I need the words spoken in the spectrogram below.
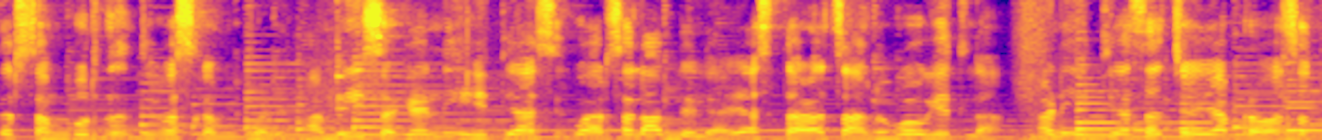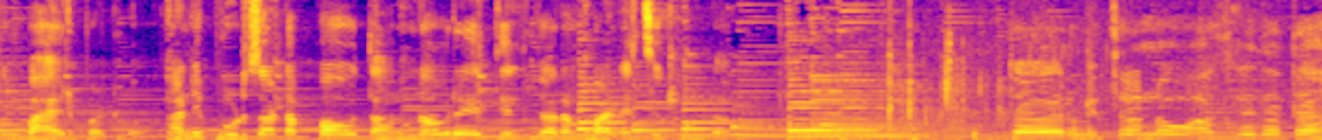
तर संपूर्ण दिवस कमी पडेल. आम्ही सगळ्यांनी ऐतिहासिक वारसा लाभलेल्या या स्थळाचा अनुभव घेतला आणि इतिहासाच्या या प्रवासातून बाहेर पडलो. आणि पुढचा टप्पा होता नवरे येथील गरम पाण्याचे कुंड. तर मित्रांनो वाजलेत आता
